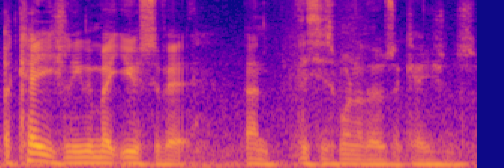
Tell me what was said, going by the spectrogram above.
occasionally we make use of it, and this is one of those occasions.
